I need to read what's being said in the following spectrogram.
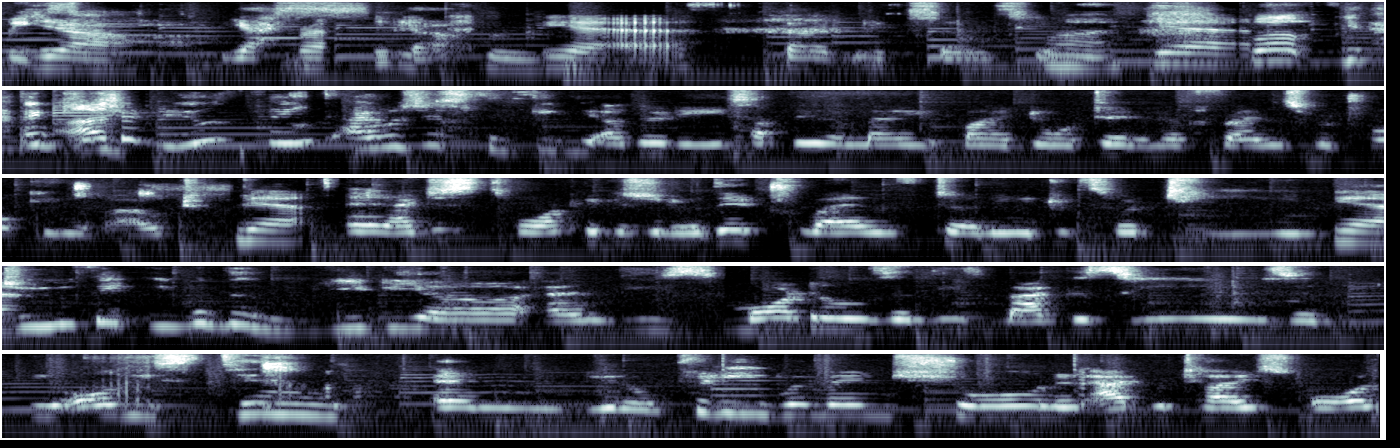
Basically. Yeah. Yes. Right. Yeah. Hmm. Yeah. That makes sense. Yeah. Right. Yeah. Well, Yeah, and I- Keisha, do you think I was just thinking the other day something that my, my daughter and her friends were talking about, yeah. and I just thought because you know they're twelve turning into thirteen. Yeah. Do you think even the media and these models and these magazines and all these thin and you know pretty women shown and advertised all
